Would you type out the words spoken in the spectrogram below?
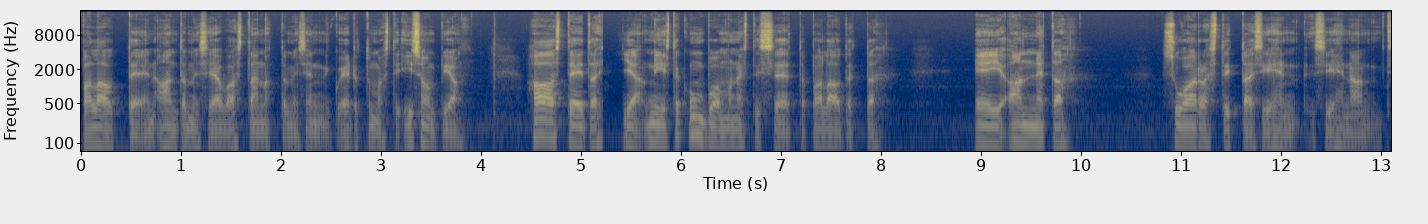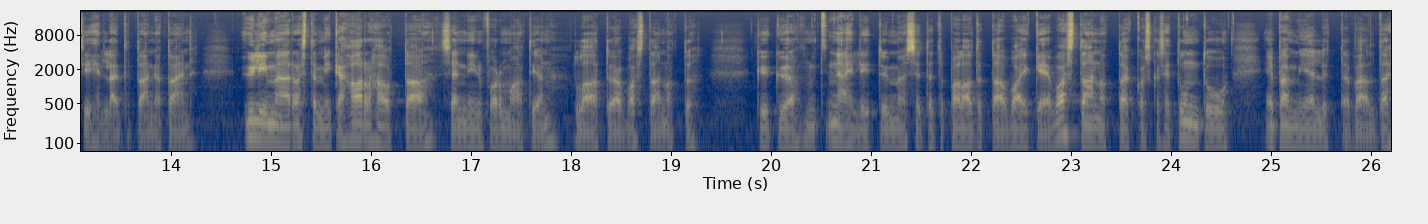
palautteen antamisen ja vastaanottamisen niin kuin ehdottomasti isompia haasteita ja niistä kumpuaa monesti se, että palautetta ei anneta suorasti tai siihen, siihen, on, siihen laitetaan jotain ylimääräistä, mikä harhauttaa sen informaation laatua ja vastaanottokykyä. Mutta näihin liittyy myös se, että palautetta on vaikea vastaanottaa, koska se tuntuu epämiellyttävältä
